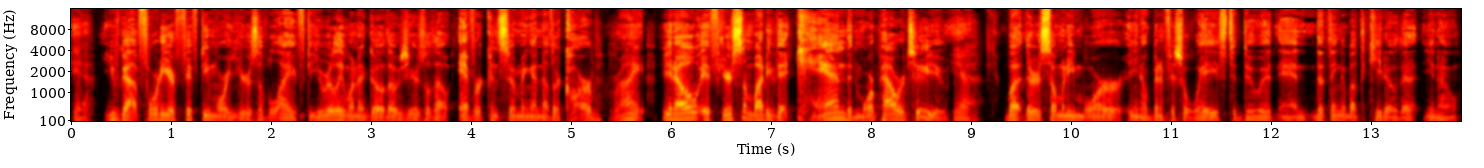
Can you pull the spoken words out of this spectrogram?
Yeah. you've got 40 or 50 more years of life. Do you really want to go those years without ever consuming another carb? Right. You know, if you're somebody that can, then more power to you. Yeah. But there's so many more, you know, beneficial ways to do it. And the thing about the keto that, you know,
